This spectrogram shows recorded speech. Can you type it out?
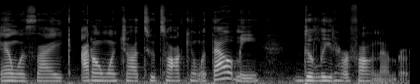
and was like, I don't want y'all two talking without me. Delete her phone number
